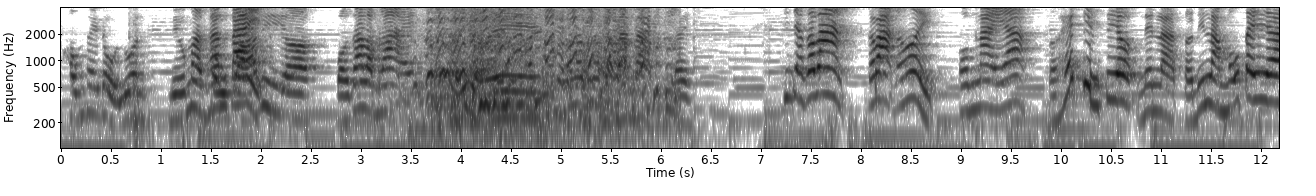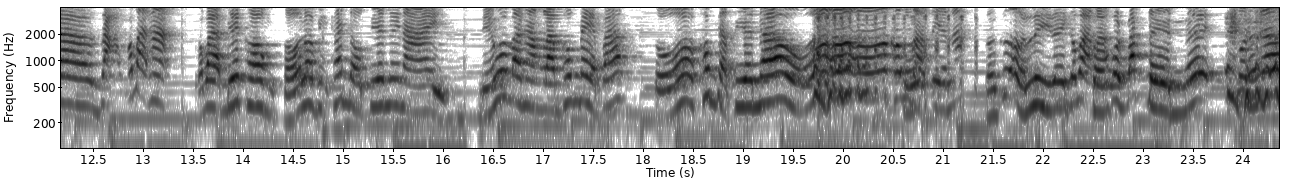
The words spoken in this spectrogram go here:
Không thay đổi luôn. Nếu mà xấu quá tay. thì ờ, bỏ ra làm lại. Bạn Đây. Xin chào các bạn. Các bạn ơi Hôm nay á Tớ hết tiền tiêu Nên là tớ đi làm mẫu tay à, dạo các bạn ạ Các bạn biết không, tớ là vị khách đầu tiên đây này. Nếu mà bạn hàng làm không đẹp á Tớ không trả tiền đâu. Ờ, ờ, ờ, Không trả tiền á. Tớ cứ ở lì đây các bạn Tớ còn bắt đền đấy. Còn đâu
